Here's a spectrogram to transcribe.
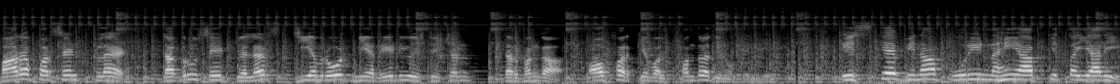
12 percent flat, Dagru Seth jewellers, GM road near radio station, Darbhanga. Offer केवल 15 दिनों के लिए। इसके बिना पूरी नहीं आपकी तैयारी।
